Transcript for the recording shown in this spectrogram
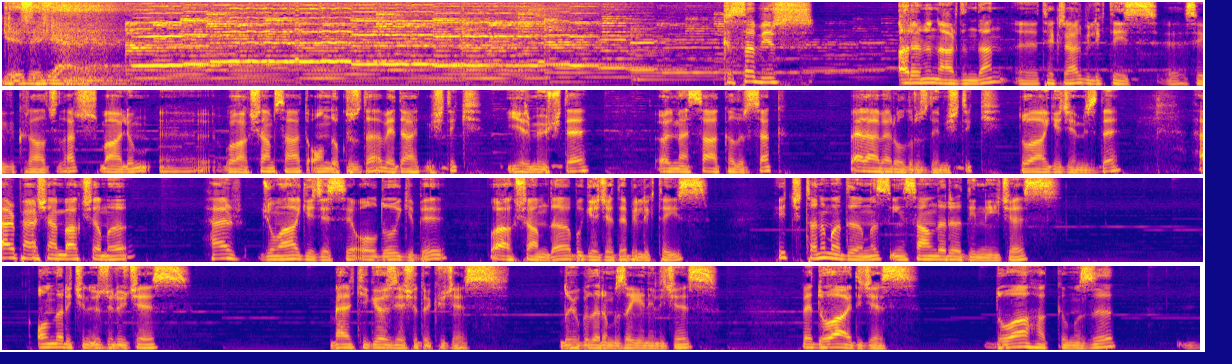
Gezegen. Kısa bir aranın ardından e, tekrar birlikteyiz e, sevgili kralcılar. Malum e, bu akşam saat 19'da veda etmiştik. 23'te ölmez sağ kalırsak beraber oluruz demiştik dua gecemizde. Her perşembe akşamı her cuma gecesi olduğu gibi bu akşam da bu gecede birlikteyiz. Hiç tanımadığımız insanları dinleyeceğiz. Onlar için üzüleceğiz. Belki gözyaşı dökeceğiz. Duygularımıza yenileceğiz ve dua edeceğiz. Dua hakkımızı,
